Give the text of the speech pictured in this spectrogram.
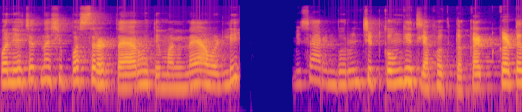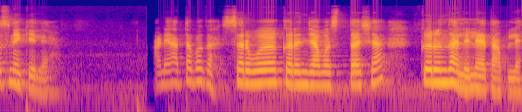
पण याच्यात ना अशी पसरट तयार होते मला नाही आवडली. मी सारण भरून चिटकवून घेतल्या फक्त. कट कटच नाही केल्या. आणि आता बघा सर्व करंज्या मस्त अशा करून झालेल्या आहेत आपल्या.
